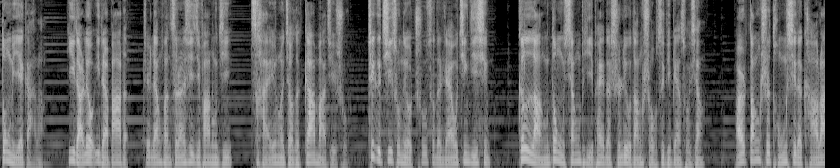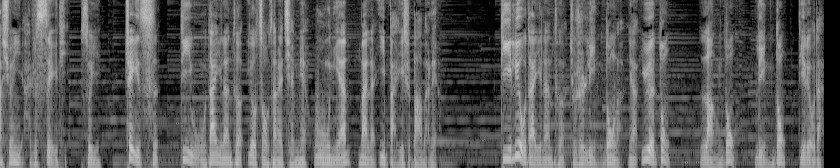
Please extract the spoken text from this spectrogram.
动力也改了，一点六、一点八的这两款自然吸气发动机采用了叫做伽马技术，这个技术呢有出色的燃油经济性，跟朗动相匹配的是六档手自一体变速箱。而当时同系的卡罗拉轩逸还是四 AT，所以这一次第五代伊兰特又走在了前面，五年卖了一百一十八万辆。第六代伊兰特就是领动了。你看，悦动、朗动、领动，第六代，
